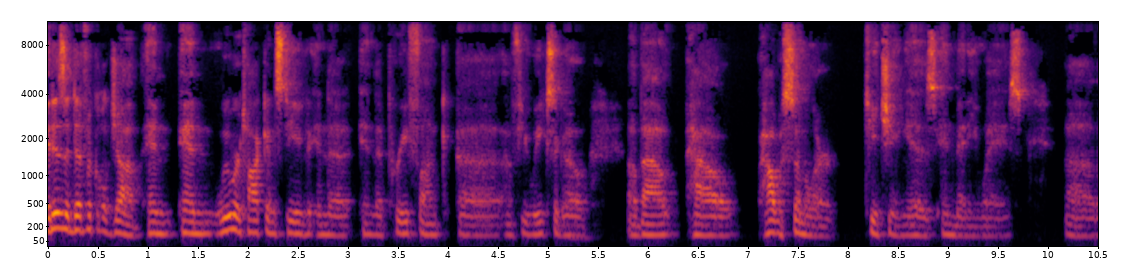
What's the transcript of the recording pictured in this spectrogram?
it is a difficult job. And, and we were talking, Steve, in the, in the pre-funk, uh, a few weeks ago about how, how similar teaching is in many ways. Uh,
